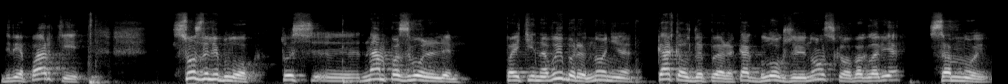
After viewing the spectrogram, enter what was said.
две партии, создали блок. То есть э, нам позволили пойти на выборы, но не как ЛДПР, а как блок Жириновского во главе со мной,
